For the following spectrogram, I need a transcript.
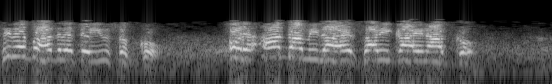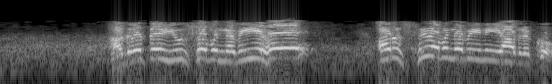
صرف حضرت یوسف کو اور آدھا ملا ہے ساری کائنات کو۔ حضرت یوسف نبی ہے اور صرف نبی نہیں یاد رکھو۔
